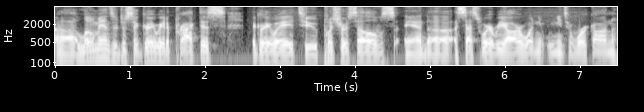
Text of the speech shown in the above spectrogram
uh, low mans are just a great way to practice, a great way to push ourselves and uh, assess where we are, what we need to work on.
